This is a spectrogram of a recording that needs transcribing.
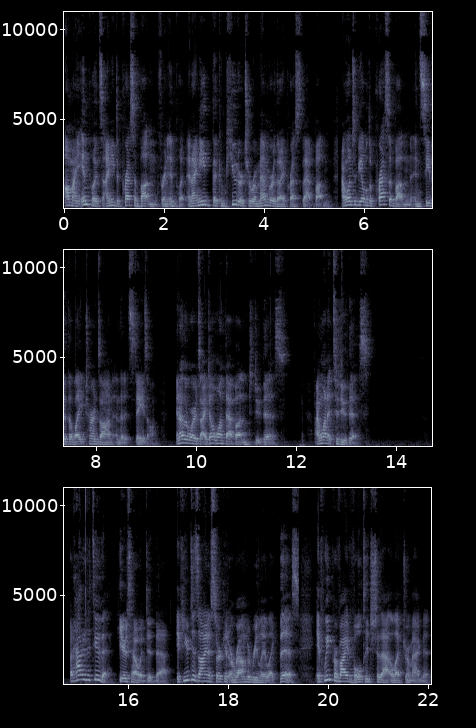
on my inputs, I need to press a button for an input, and I need the computer to remember that I pressed that button. I want to be able to press a button and see that the light turns on and that it stays on. In other words, I don't want that button to do this. I want it to do this. But how did it do that? Here's how it did that. If you design a circuit around a relay like this, if we provide voltage to that electromagnet,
